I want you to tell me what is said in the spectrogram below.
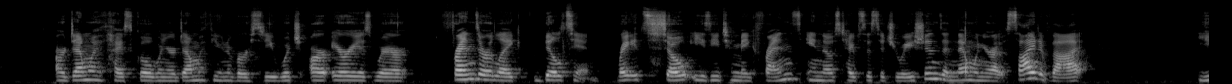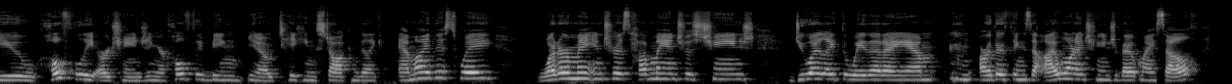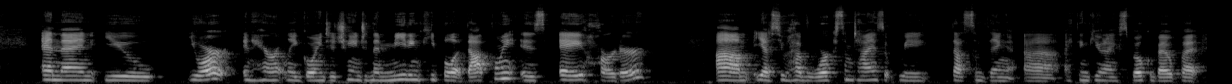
are done with high school, when you're done with university, which are areas where friends are like built in, right? It's so easy to make friends in those types of situations. And then when you're outside of that, you hopefully are changing or hopefully being, you know, taking stock and be like, am I this way? What are my interests? Have my interests changed? Do I like the way that I am? are there things that I want to change about myself? And then you you are inherently going to change and then meeting people at that point is a harder um, yes you have work sometimes that we that's something uh, i think you and i spoke about but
